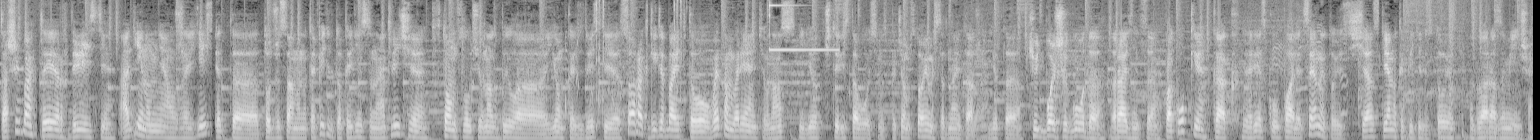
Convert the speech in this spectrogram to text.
Toshiba TR200. Один у меня уже есть. Это тот же самый накопитель, только единственное отличие. В том случае у нас была емкость 240 гигабайт, то в этом варианте у нас идет 480. Причем стоимость одна и та же. Где-то чуть больше года разница в покупке, как резко упали цены. То есть сейчас те накопители стоят в два раза меньше меньше.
